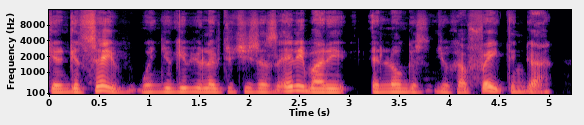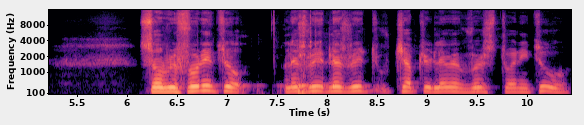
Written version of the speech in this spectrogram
can get saved when you give your life to Jesus. Anybody, as long as you have faith in God. So referring to let's read let's read chapter 11 verse 22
